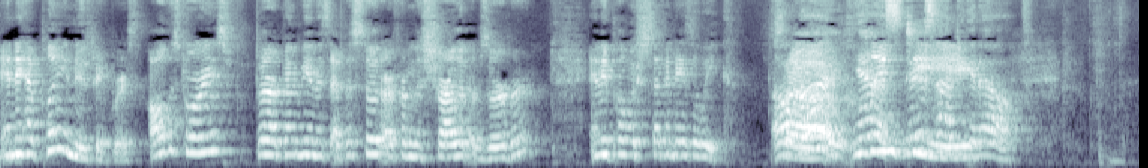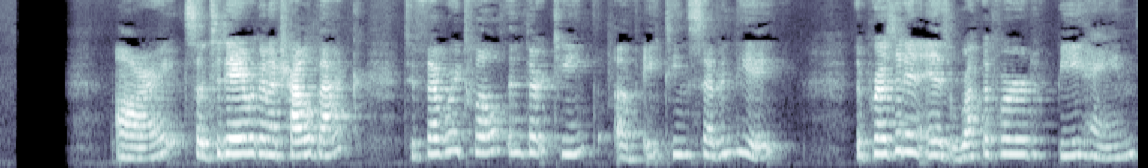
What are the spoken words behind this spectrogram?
and it had plenty of newspapers. All the stories that are going to be in this episode are from the Charlotte Observer, and they publish seven days a week. All right. Yes. News how to get out. All right, so today we're going to travel back to February 12th and 13th of 1878. The president is Rutherford B. Haynes.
